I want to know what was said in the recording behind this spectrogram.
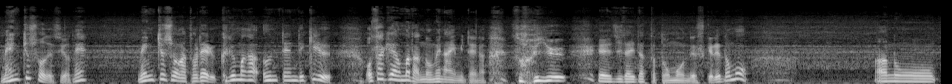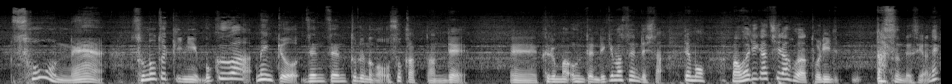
免許証ですよね。免許証が取れる、車が運転できる、お酒はまだ飲めないみたいな、そういう、え時代だったと思うんですけれども、あのー、そうね、その時に僕は免許全然取るのが遅かったんで、えー、車運転できませんでした。でも、周りがちらほら取り出すんですよね。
